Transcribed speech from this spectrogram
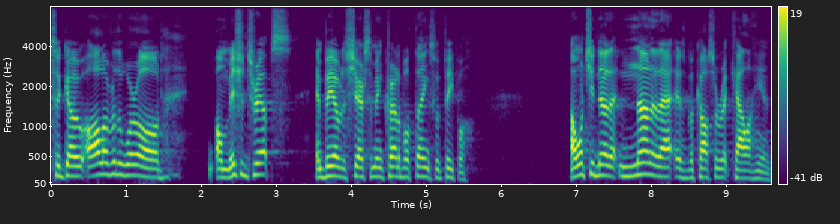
to go all over the world on mission trips and be able to share some incredible things with people. I want you to know that none of that is because of Ric Callahan.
